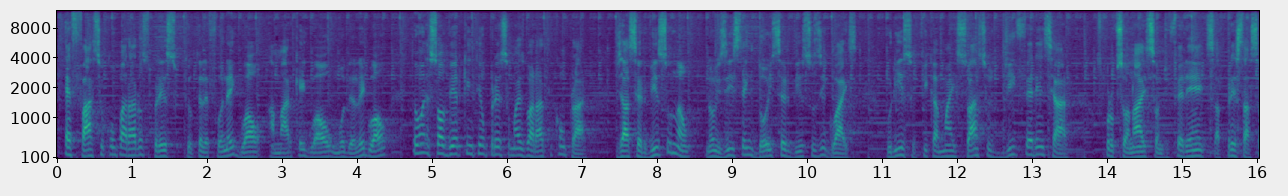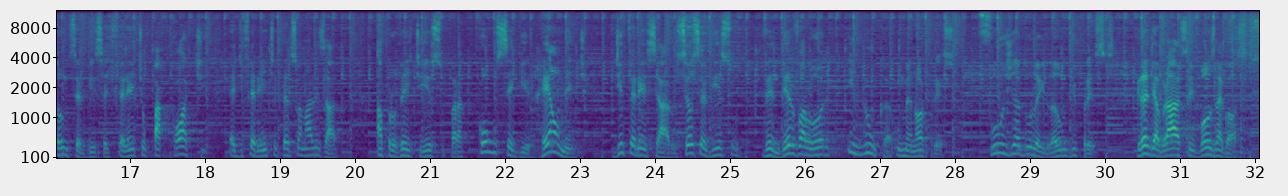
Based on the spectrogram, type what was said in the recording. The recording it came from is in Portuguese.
é fácil comparar os preços, porque o telefone é igual, a marca é igual, o modelo é igual, então é só ver quem tem o preço mais barato e comprar. Já serviço não, não existem dois serviços iguais. Por isso fica mais fácil diferenciar. Os profissionais são diferentes, a prestação de serviço é diferente, o pacote é diferente e personalizado. Aproveite isso para conseguir realmente diferenciar o seu serviço, vender valor e nunca o menor preço. Fuja do leilão de preços. Grande abraço e bons negócios!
